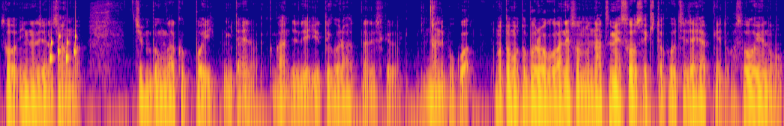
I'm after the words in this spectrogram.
そう、犬潤さんが、純文学っぽいみたいな感じで言ってくれはったんですけど、なんで僕は、もともとブログがね、その夏目漱石とか内田百軒とかそういうのを、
